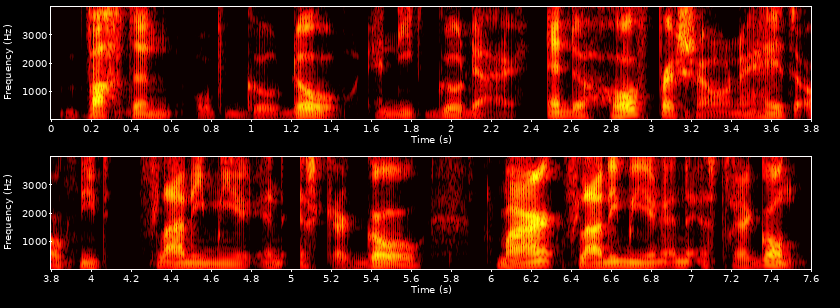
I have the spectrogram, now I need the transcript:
wachten op Godot en niet Godard. En de hoofdpersonen heten ook niet Vladimir en Escargot, maar Vladimir en Estragon.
